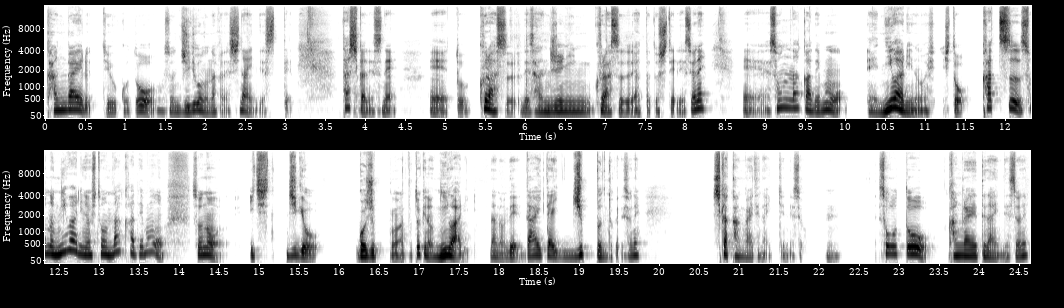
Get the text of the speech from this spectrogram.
考えるっていうことをその授業の中でしないんですって。確かですね、えっ、ー、と、クラスで30人クラスやったとしてですよね。えー、その中でも2割の人、かつその2割の人の中でも、その1授業50分あった時の2割なので、だいたい10分とかですよね。しか考えてないって言うんですよ。うん。相当考えてないんですよね。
